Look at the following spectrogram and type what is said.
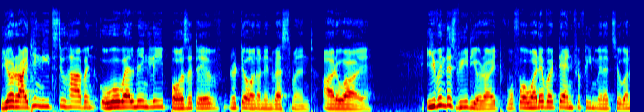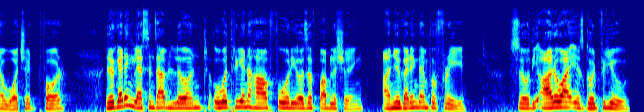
Your writing needs to have an overwhelmingly positive return on investment, ROI. Even this video, right, for whatever 10 15 minutes you're gonna watch it for, you're getting lessons I've learned over three and a half, four years of publishing, and you're getting them for free. So the ROI is good for you.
